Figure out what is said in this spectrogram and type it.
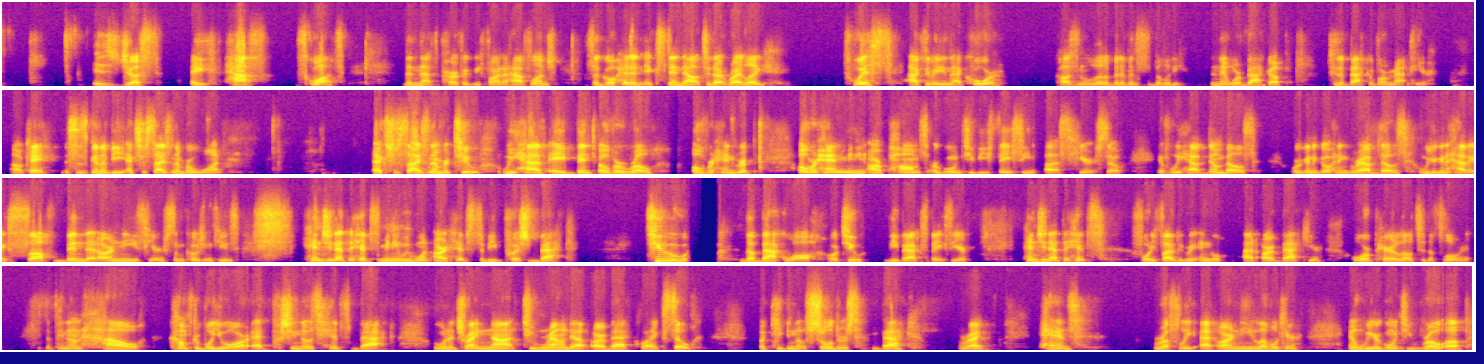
is just a half squat, then that's perfectly fine, a half lunge. So go ahead and extend out to that right leg, twist, activating that core, causing a little bit of instability. And then we're back up to the back of our mat here. Okay, this is gonna be exercise number one. Exercise number two, we have a bent over row, overhand grip. Overhand meaning our palms are going to be facing us here. So if we have dumbbells, we're gonna go ahead and grab those. We're gonna have a soft bend at our knees here, some coaching cues. Hinging at the hips, meaning we want our hips to be pushed back to the back wall or to the back space here. Hinging at the hips, 45 degree angle at our back here or parallel to the floor, depending on how comfortable you are at pushing those hips back. We wanna try not to round out our back like so, but keeping those shoulders back, right? Hands roughly at our knee level here. And we are going to row up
